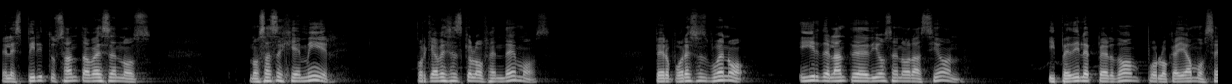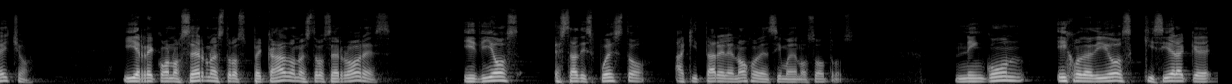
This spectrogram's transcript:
El Espíritu Santo a veces nos, nos hace gemir, porque a veces que lo ofendemos. Pero por eso es bueno ir delante de Dios en oración y pedirle perdón por lo que hayamos hecho y reconocer nuestros pecados, nuestros errores. Y Dios está dispuesto a quitar el enojo de encima de nosotros. Ningún hijo de Dios quisiera que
